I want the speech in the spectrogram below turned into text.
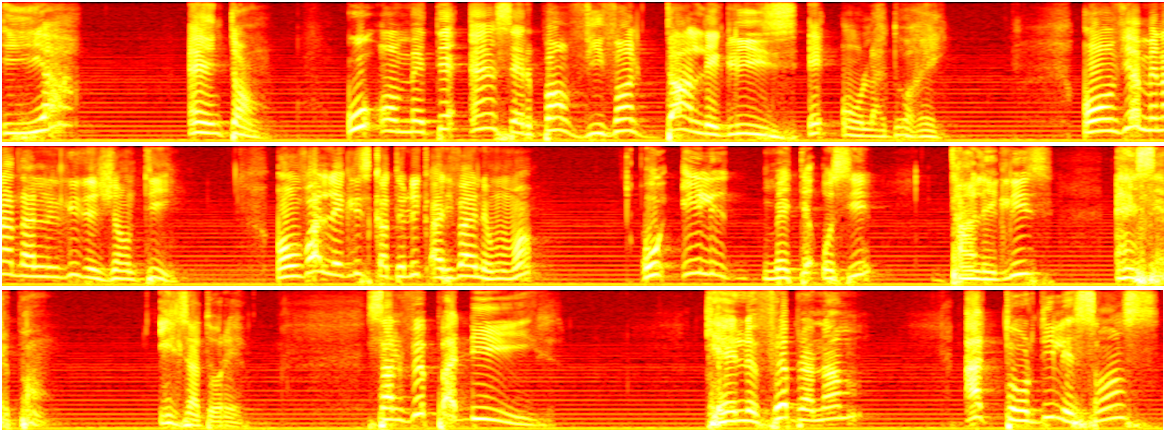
il y a un temps où on mettait un serpent vivant dans l'église et on l'adorait. On vient maintenant dans l'église des gentils. On voit l'église catholique arriver à un moment où ils mettaient aussi dans l'église un serpent. Ils adoraient. Ça ne veut pas dire que le frère Branham a tordu l'essence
